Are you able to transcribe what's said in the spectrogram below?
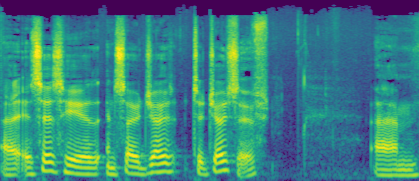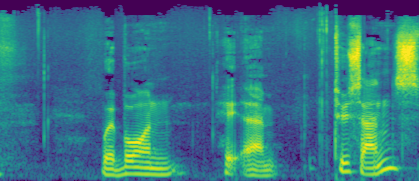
Uh, it says here, and so jo- to Joseph um, were born he, um, two sons.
